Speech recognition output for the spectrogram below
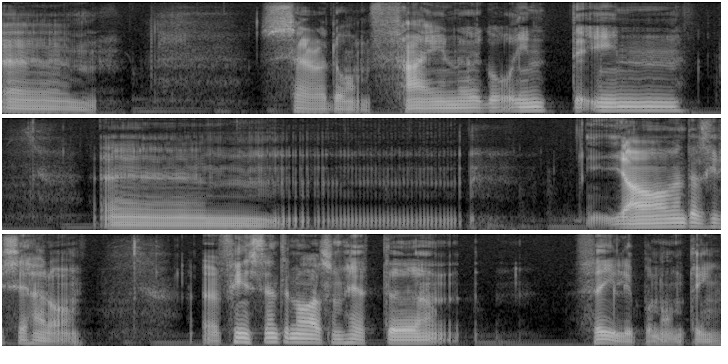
ehm, Sarah Dawn Finer går inte in. Ehm, ja, vänta, ska vi se här då. Eh, finns det inte några som heter Filip och någonting?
